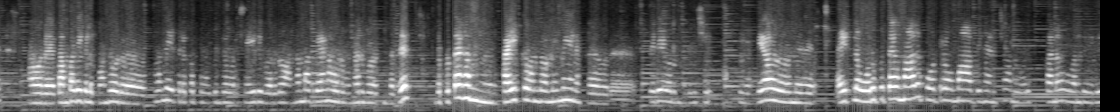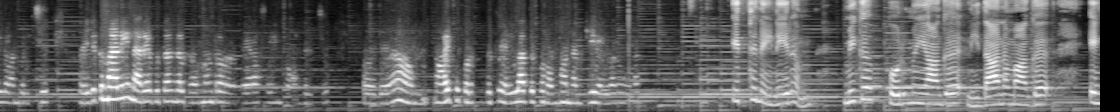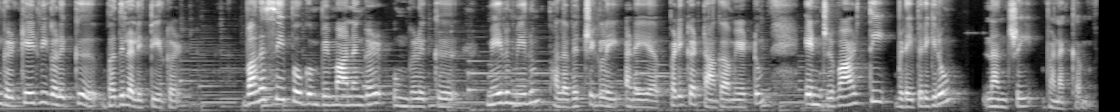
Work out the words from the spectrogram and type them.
ஒரு தம்பதிகளுக்கு வந்து ஒரு குழந்தையை பிறக்க போகுதுன்ற ஒரு செய்தி வருதோ அந்த மாதிரியான ஒரு உணர்வு இருந்தது. இந்த புத்தகம் கைக்கு வந்தோடனே எனக்கு ஒரு பெரிய ஒரு மகிழ்ச்சி. எப்படியாவது வந்து லைஃப்ல ஒரு புத்தகமாவது போட்டுருவோமா அப்படின்னு நினைச்சா அந்த ஒரு கனவு வந்து வெளியில வந்துருச்சு. இதுக்கு மேலேயும் நிறைய புத்தகங்கள் போடணுன்ற ஒரு பேராசையும் வந்துருச்சு. இது வாய்ப்பு கொடுத்ததுக்கு எல்லாத்துக்கும் ரொம்ப நன்றி. எல்லாரும் இத்தனை நேரம் மிக பொறுமையாக நிதானமாக எங்கள் கேள்விகளுக்கு பதிலளித்தீர்கள். வலசை போகும் விமானங்கள் உங்களுக்கு மேலும் மேலும் பல வெற்றிகளை அடைய படிக்கட்டாக அமையட்டும் என்று வாழ்த்தி விடைபெறுகிறோம். நன்றி வணக்கம்.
